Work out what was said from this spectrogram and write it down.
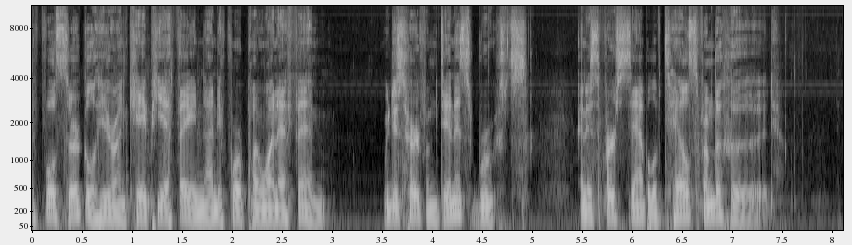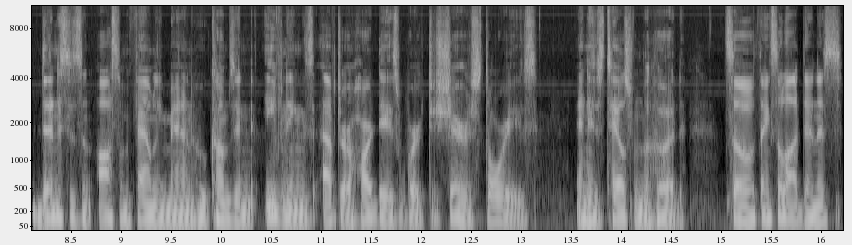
To Full Circle here on KPFA 94.1 FM. We just heard from Dennis Roos and his first sample of Tales from the Hood. Dennis is an awesome family man who comes in evenings after a hard day's work to share his stories and his tales from the hood. So thanks a lot, Dennis,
